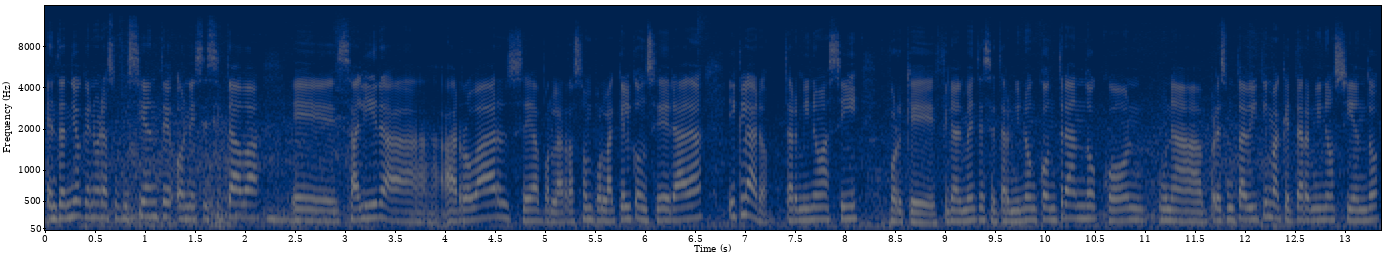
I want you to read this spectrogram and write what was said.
entendió que no era suficiente o necesitaba eh, salir a, a robar, sea por la razón por la que él considerara, y claro, terminó así porque porque finalmente se terminó encontrando con una presunta víctima que terminó siendo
